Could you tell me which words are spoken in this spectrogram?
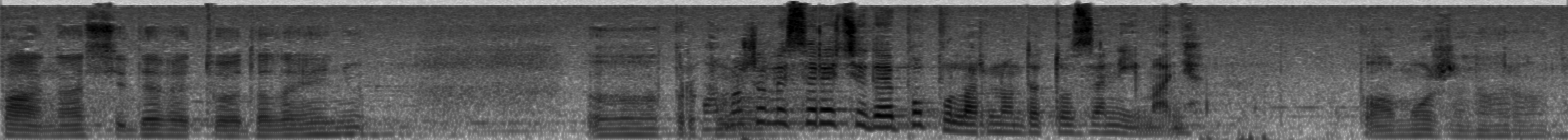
Pa, nas je devet u odalenju. Pa može li se reći da je popularno da to zanimanje? Pa može, naravno.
